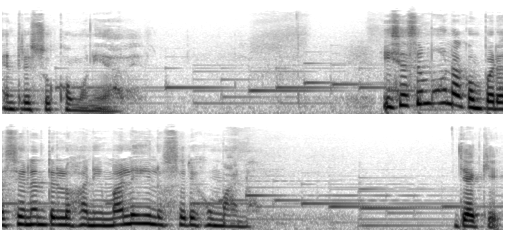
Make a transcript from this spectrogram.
entre sus comunidades. Y si hacemos una comparación entre los animales y los seres humanos, ya que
